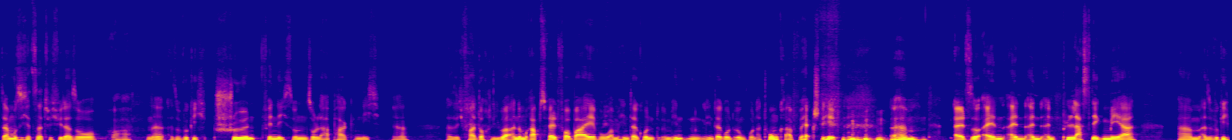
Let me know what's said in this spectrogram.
Da muss ich jetzt natürlich wieder so, oh, ne, also wirklich schön finde ich so einen Solarpark nicht, ja. Also ich fahre doch lieber an einem Rapsfeld vorbei, wo am Hintergrund, im Hinten, Hintergrund irgendwo ein Atomkraftwerk steht, ähm, als so ein, ein, ein, ein Plastikmeer. Ähm, also wirklich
